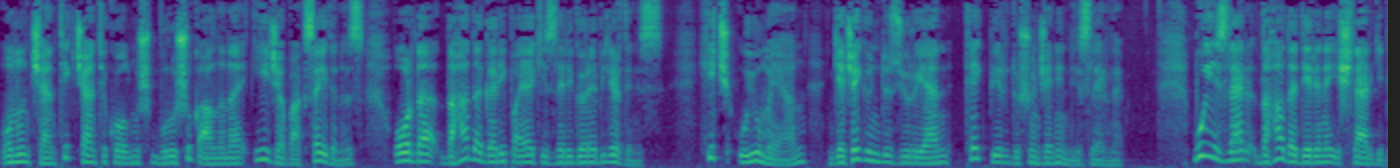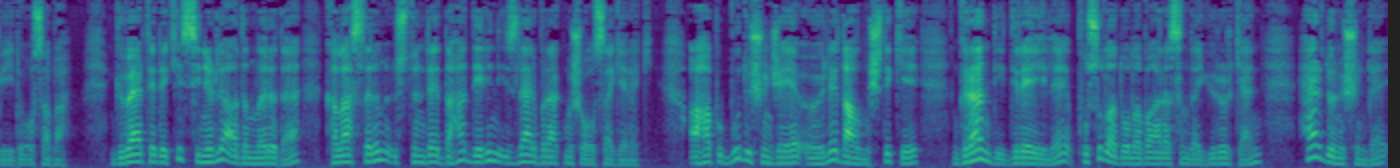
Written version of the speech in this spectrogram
onun çentik çentik olmuş buruşuk alnına iyice baksaydınız, orada daha da garip ayak izleri görebilirdiniz. Hiç uyumayan, gece gündüz yürüyen tek bir düşüncenin izlerini. Bu izler daha da derine işler gibiydi o sabah. Güvertedeki sinirli adımları da kalasların üstünde daha derin izler bırakmış olsa gerek. Ahab bu düşünceye öyle dalmıştı ki Grandi direğiyle pusula dolabı arasında yürürken her dönüşünde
